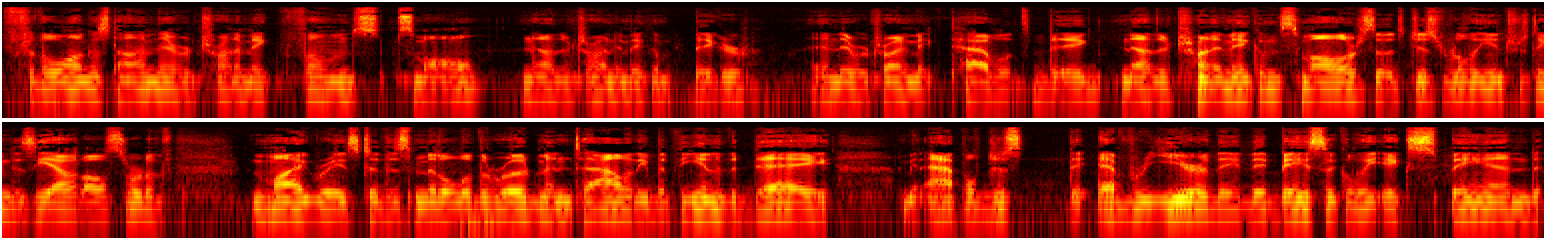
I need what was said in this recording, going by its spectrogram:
for the longest time they were trying to make phones small. Now they're trying to make them bigger. And they were trying to make tablets big. Now they're trying to make them smaller. So it's just really interesting to see how it all sort of migrates to this middle of the road mentality. But at the end of the day, I mean, Apple just every year they, they basically expand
